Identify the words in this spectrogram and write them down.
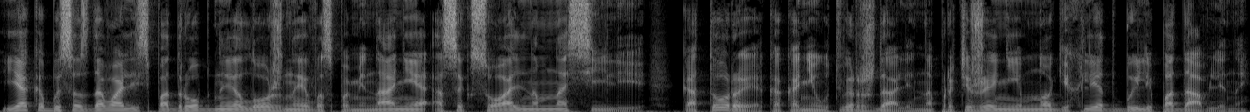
якобы создавались подробные ложные воспоминания о сексуальном насилии, которые, как они утверждали, на протяжении многих лет были подавлены.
